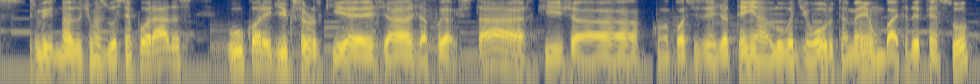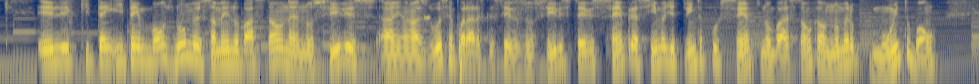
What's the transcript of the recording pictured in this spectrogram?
nas últimas duas temporadas o Corey Dixon, que é, já, já foi ao Star, que já, como eu posso dizer, já tem a luva de ouro também, um baita defensor. Ele que tem e tem bons números também no bastão, né? Nos Phillies, nas duas temporadas que esteve nos Phillies, esteve sempre acima de 30% no bastão, que é um número muito bom.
